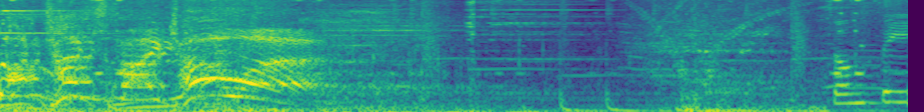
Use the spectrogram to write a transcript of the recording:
Don't touch my tower! โจมตี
